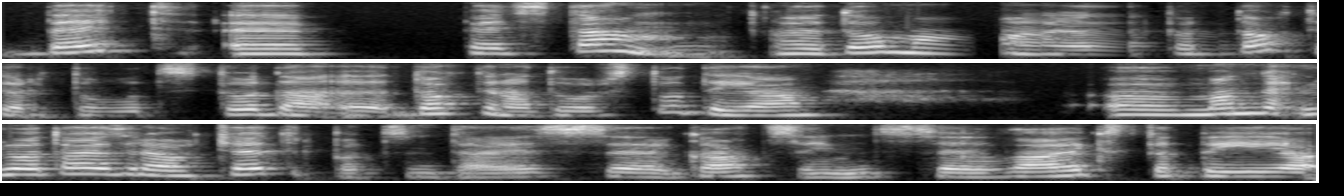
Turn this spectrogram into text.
bet pēc tam, domājot par doktorantūras studijām, man ļoti aizrāva 14. gadsimts laiks, kad bija,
